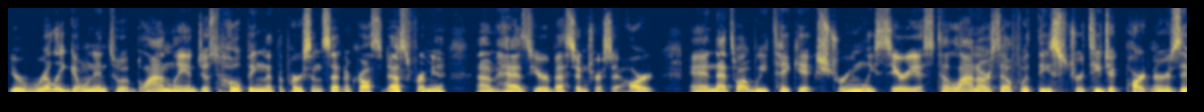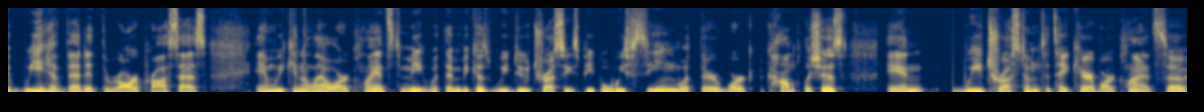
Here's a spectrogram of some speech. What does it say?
you're really going into it blindly and just hoping that the person sitting across the desk from you um, has your best interest at heart. And that's why we take it extremely serious to align ourselves with these strategic partners that we have vetted through our process. And we can allow our clients to meet with them because we do trust these people. We've seen what their work accomplishes. And we trust them to take care of our clients. So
